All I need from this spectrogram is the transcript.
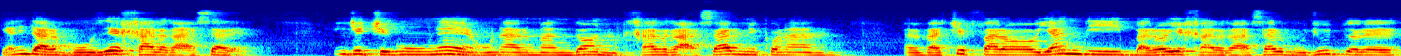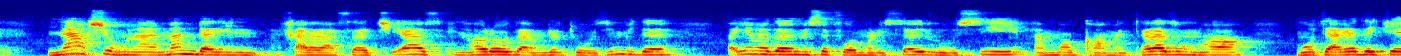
یعنی در حوزه خلق اثره. اینکه چگونه هنرمندان خلق اثر می‌کنن و چه فرایندی برای خلق اثر وجود داره نقش هنرمند در این خلق اثر چی است؟ اینها رو در اونجا توضیح میده و یه مدار مثل فرمالیست های روسی اما کاملتر از اونها معتقده که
